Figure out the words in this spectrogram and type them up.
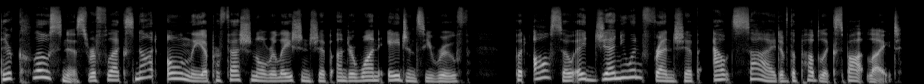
Their closeness reflects not only a professional relationship under one agency roof, but also a genuine friendship outside of the public spotlight.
